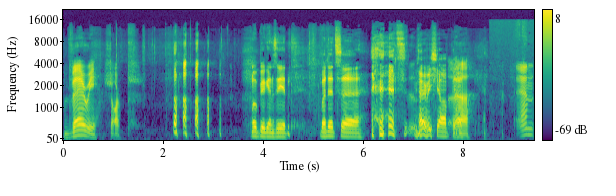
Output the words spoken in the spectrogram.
Very sharp. Hope you can see it, but it's uh, it's very sharp. Yeah. Uh, and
